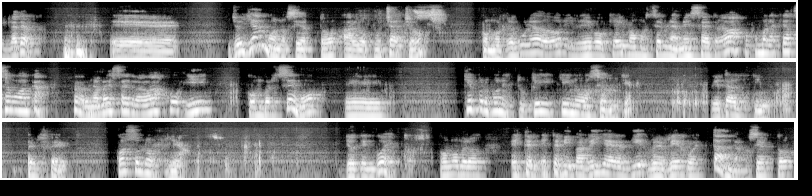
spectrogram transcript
Inglaterra. Eh, yo llamo, ¿no es cierto?, a los muchachos como regulador y le digo, ok, vamos a hacer una mesa de trabajo, como la que hacemos acá, una mesa de trabajo y conversemos, eh, ¿qué propones tú? ¿Qué, qué innovación tienes? De tal tipo. Perfecto. ¿Cuáles son los riesgos? Yo tengo estos. ¿Cómo me lo, este, esta es mi parrilla de rie- de riesgo estándar, ¿no es cierto?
